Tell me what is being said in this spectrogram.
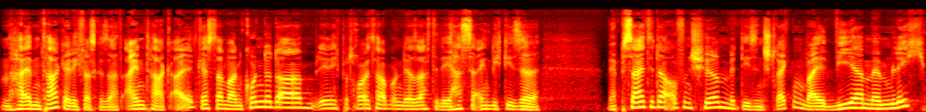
einen halben Tag, hätte ich fast gesagt, einen Tag alt. Gestern war ein Kunde da, den ich betreut habe, und der sagte, der hast du eigentlich diese Webseite da auf dem Schirm mit diesen Strecken, weil wir nämlich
